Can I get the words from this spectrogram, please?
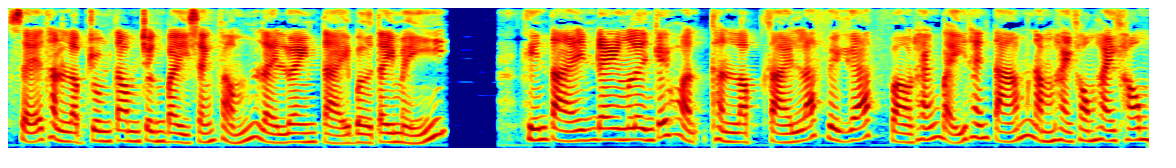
sẽ thành lập trung tâm trưng bày sản phẩm Đài Loan tại bờ Tây Mỹ. Hiện tại đang lên kế hoạch thành lập tại Las Vegas vào tháng 7 tháng 8 năm 2020,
